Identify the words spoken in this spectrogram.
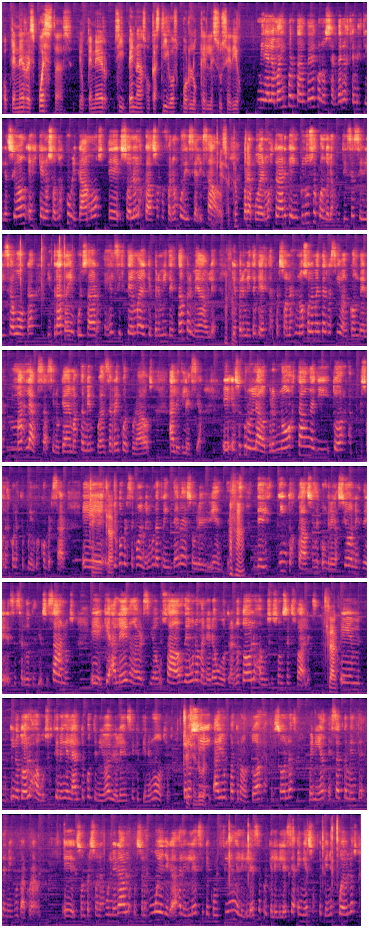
obtener respuestas y obtener, sí, penas o castigos por lo que les sucedió. Mira, lo más importante de conocer de nuestra investigación es que nosotros publicamos eh, solo los casos que fueron judicializados. Exacto. Para poder mostrar que incluso cuando la justicia civil se aboca y trata de impulsar, es el sistema el que permite, es tan permeable, uh -huh. que permite que estas personas no solamente reciban condenas más laxas, sino que además también puedan ser reincorporados a la iglesia. Eh, eso por un lado, pero no están allí todas las personas con las que pudimos conversar. Eh, sí, claro. Yo conversé con al menos una treintena de sobrevivientes uh -huh. de distintos casos, de congregaciones, de sacerdotes diocesanos, eh, que alegan haber sido abusados de una manera u otra. No todos los abusos son sexuales. Claro. Eh, y no todos los abusos tienen el alto contenido de violencia que tienen otros. Pero sí, sí hay un patrón. Todas las personas venían exactamente del mismo background. Eh, son personas vulnerables, personas muy allegadas a la iglesia y que confían en la iglesia porque la iglesia en esos pequeños pueblos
